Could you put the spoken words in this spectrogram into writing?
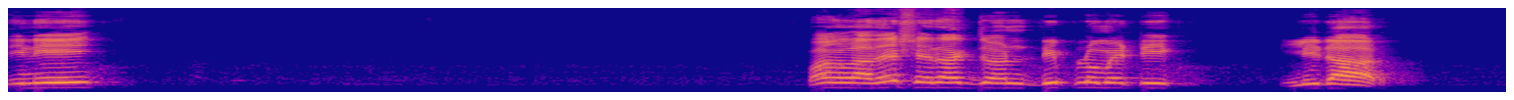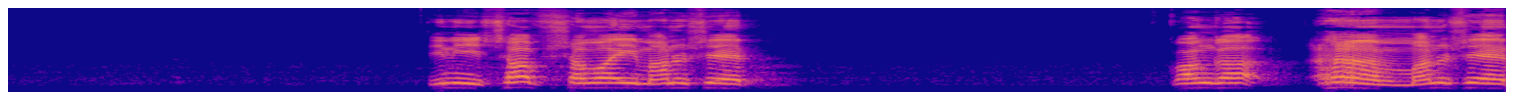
তিনি বাংলাদেশের একজন ডিপ্লোম্যাটিক লিডার তিনি সব সময় মানুষের কঙ্গা মানুষের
